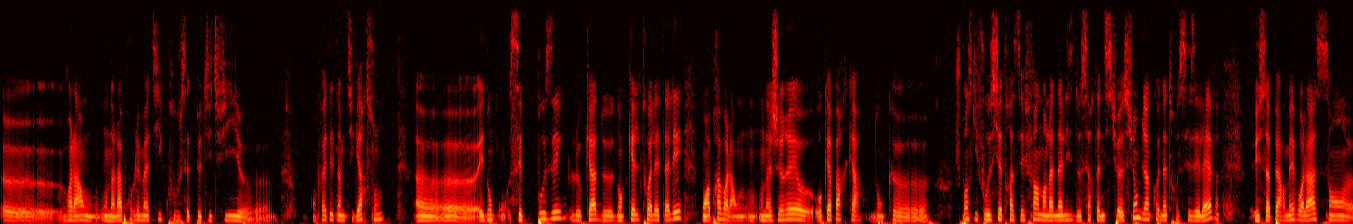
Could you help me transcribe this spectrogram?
Voilà, on, a la problématique où cette petite fille, en fait, est un petit garçon. et donc, c'est posé le cas de dans quelle toilette aller. Bon, après, voilà, on, a géré au cas par cas. Donc, je pense qu'il faut aussi être assez fin dans l'analyse de certaines situations, bien connaître ses élèves, et ça permet, voilà, sans euh,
